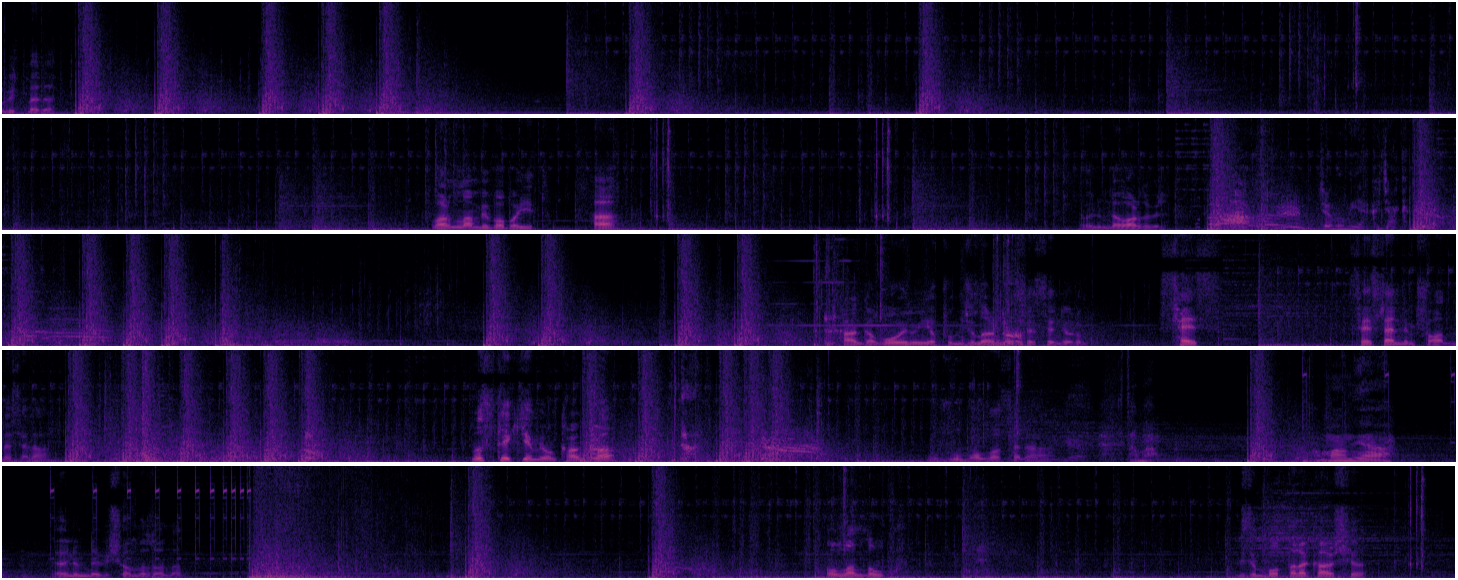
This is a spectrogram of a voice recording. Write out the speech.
bitmedi. Var mı lan bir baba yiğit? Ha? Önümde vardı biri. Canını yakacak. Kanka bu oyunun yapımcılarına sesleniyorum. Ses. Seslendim şu an mesela. Nasıl tek yemiyorsun kanka? Vururum vallahi sana. Tamam. Aman ya. Önümde bir şey olmaz ondan. Ol lan lavuk. Bizim botlara karşı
